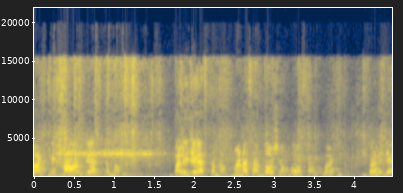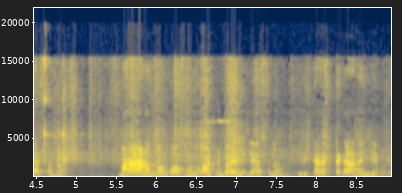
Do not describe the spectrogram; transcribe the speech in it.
వాటిని హామ్ చేస్తున్నాం బలి చేస్తున్నాం. మన సంతోషం కోసం వాటిని బలి చేస్తున్నాం. మన ఆనందం కోసం వాటిని బలి చేస్తున్నాం. ఇది కరెక్ట్ కాదని చెప్పి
